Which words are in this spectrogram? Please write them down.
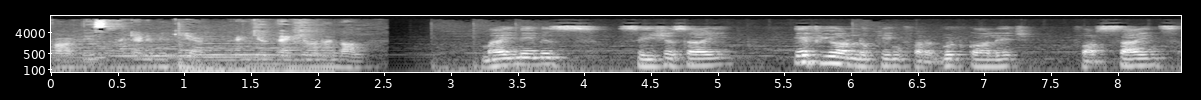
for this academic year. Thank you, thank you one and all. My name is Seshasai. If you are looking for a good college for science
